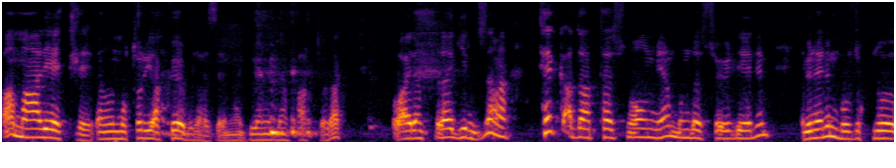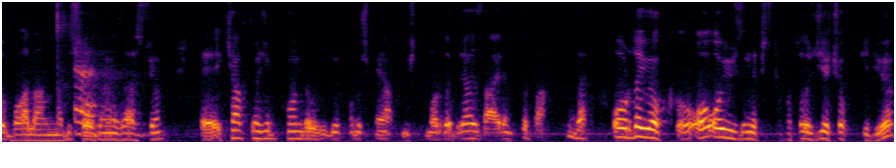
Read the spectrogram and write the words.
Ama maliyetli. Yani motoru yakıyor biraz yani güveninden farklı olarak. O ayrıntılara girmeyeceğiz ama tek adaptasyon olmayan bunu da söyleyelim. Yönelim bozukluğu bağlanma, disorganizasyon. Evet e, iki hafta önce bu konuda bir konuşma yapmıştım. Orada biraz da ayrıntılı baktım da orada yok. O, o yüzden de psikopatolojiye çok gidiyor.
